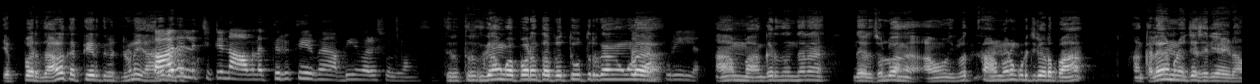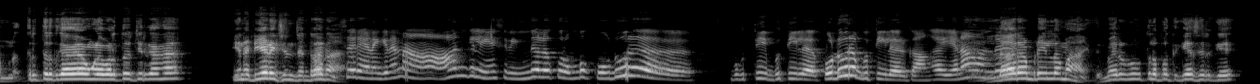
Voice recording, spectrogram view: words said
எப்போ இருந்தாலும் கத்தி எடுத்து யாரும் காதலிச்சிட்டு நான் அவனை திருத்திடுவேன் அப்படின்னு வர சொல்லுவாங்க சார். திருத்துறதுக்காக அவங்க அப்பா தப்ப தூத்துருக்காங்க உங்களை. புரியல. ஆமாம் அங்கேருந்து வந்தானே இந்த சொல்லுவாங்க அவன் இருபத்தி நாலு மரம் குடிச்சிட்டு கிடப்பான். அவன் கல்யாணம் பண்ணி வச்சா சரியாயிடாம்னு. திருத்துறதுக்காக அவங்கள வளர்த்து வச்சிருக்காங்க. என்ன டிஎடிக்ஷன் சென்றானே? சார் எனக்கு என்னன்னா ஆண்கள் ஏன் சார் இந்த அளவுக்கு ரொம்ப கொடூர புத்தி புத்தியில கொடூர புத்தியில இருக்காங்க? ஏன்னா வந்து எல்லாரும் அப்படி இல்லைம்மா. இது மாதிரி நூற்றுல பத்து கேஸ் இருக்கு.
